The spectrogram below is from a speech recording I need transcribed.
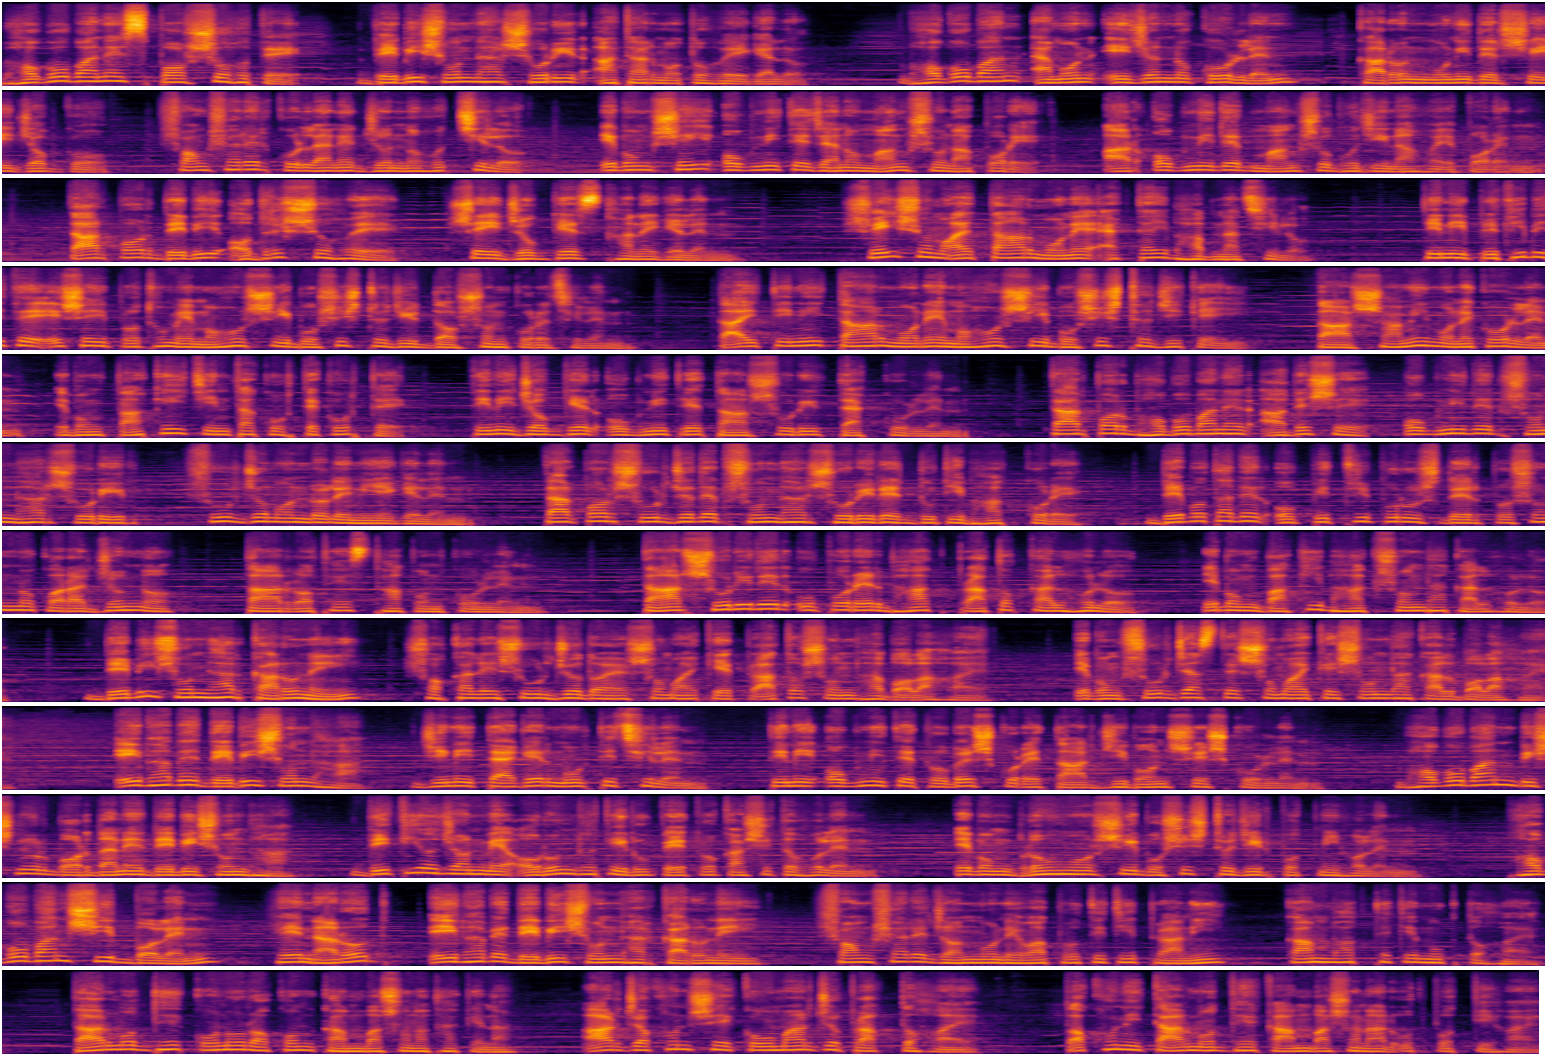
ভগবানের স্পর্শ হতে দেবী সন্ধ্যার শরীর আটার মতো হয়ে গেল। ভগবান এমন এই জন্য করলেন কারণ মুনিদের সেই যজ্ঞ সংসারের কল্যাণের জন্য হচ্ছিল এবং সেই অগ্নিতে যেন মাংস না পড়ে আর অগ্নিদেব মাংসভোজী না হয়ে পড়েন। তারপর দেবী অদৃশ্য হয়ে সেই যজ্ঞের স্থানে গেলেন। সেই সময় তার মনে একটাই ভাবনা ছিল। তিনি পৃথিবীতে এসেই প্রথমে মহর্ষি বশিষ্ঠজির দর্শন করেছিলেন। তাই তিনি তার মনে মহর্ষি বশিষ্ঠজিকেই তার স্বামী মনে করলেন এবং তাকেই চিন্তা করতে করতে তিনি যজ্ঞের অগ্নিতে তাঁর শরীর ত্যাগ করলেন। তারপর ভগবানের আদেশে অগ্নিদেব সন্ধ্যার শরীর সূর্যমণ্ডলে নিয়ে গেলেন। তারপর সূর্যদেব সন্ধ্যার শরীরের দুটি ভাগ করে দেবতাদের ও পিতৃপুরুষদের প্রসন্ন করার জন্য তার রথে স্থাপন করলেন। তার শরীরের উপরের ভাগ প্রাতকাল হল এবং বাকি ভাগ সন্ধ্যাকাল হল। দেবী সন্ধ্যার কারণেই সকালে সূর্যোদয়ের সময়কে প্রাতঃসন্ধ্যা বলা হয় এবং সূর্যাস্তের সময়কে সন্ধ্যাকাল বলা হয়। এইভাবে দেবী সন্ধ্যা, যিনি ত্যাগের মূর্তি ছিলেন, তিনি অগ্নিতে প্রবেশ করে তার জীবন শেষ করলেন। ভগবান বিষ্ণুর বরদানে দেবী সন্ধ্যা দ্বিতীয় জন্মে অরুন্ধতী রূপে প্রকাশিত হলেন এবং ব্রহ্মর্ষি বশিষ্ঠজির পত্নী হলেন। ভগবান শিব বলেন, হে নারদ, এইভাবে দেবী সন্ধ্যার কারণেই সংসারে জন্ম নেওয়া প্রতিটি প্রাণী কামভাব থেকে মুক্ত হয়। তার মধ্যে কোনো রকম কামবাসনা থাকে না। আর যখন সে কৌমার্য প্রাপ্ত হয়, তখনই তার মধ্যে কামবাসনার উৎপত্তি হয়।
